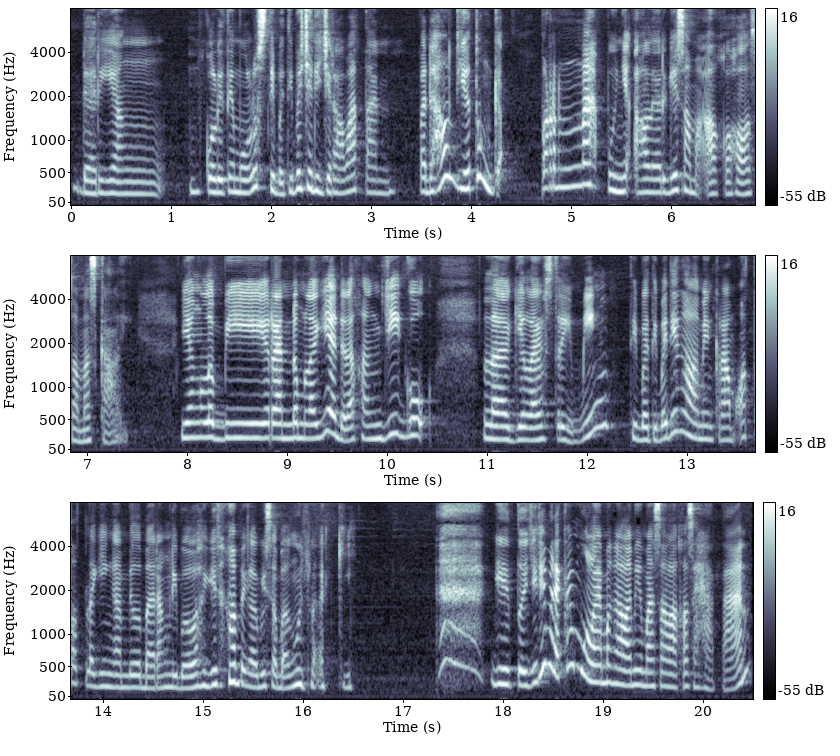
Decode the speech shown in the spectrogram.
dari yang kulitnya mulus tiba-tiba jadi jerawatan. Padahal dia tuh nggak pernah punya alergi sama alkohol sama sekali. Yang lebih random lagi adalah Kang Jigu lagi live streaming, tiba-tiba dia ngalamin kram otot lagi ngambil barang di bawah gitu sampai nggak bisa bangun lagi. gitu. Jadi mereka mulai mengalami masalah kesehatan.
